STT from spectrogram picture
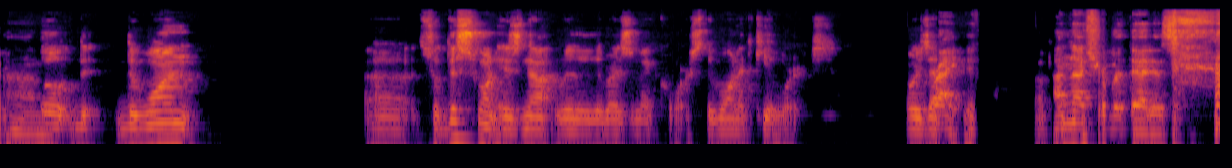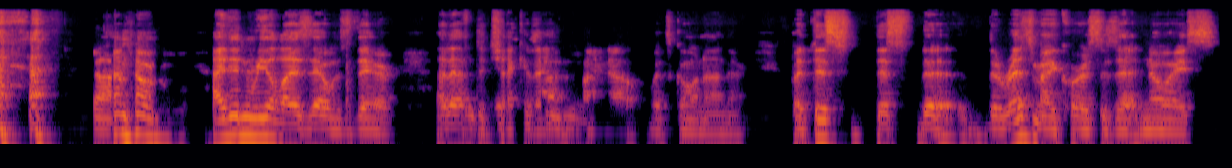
it. Um, so the, the one, uh, so this one is not really the resume course, the one at Keelworks, or is that right? Okay. I'm not sure what that is. not, I didn't realize that was there. I'd have to check it out and find out what's going on there. But this, this, the the resume course is at Noise.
